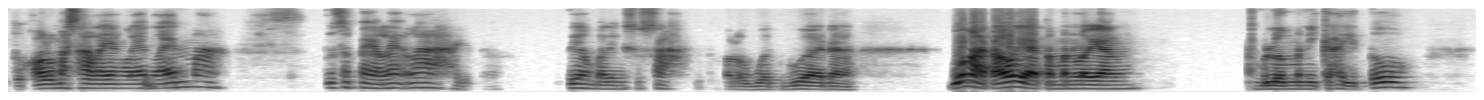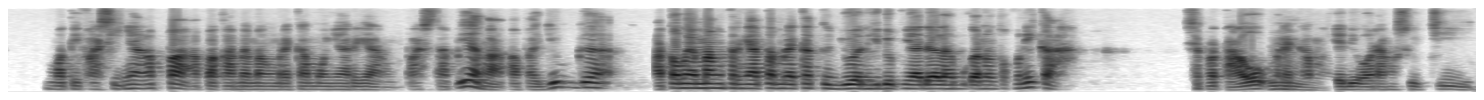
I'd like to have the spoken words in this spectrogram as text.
gitu. Kalau masalah yang lain-lain mah itu sepele lah gitu. Itu yang paling susah gitu, kalau buat gue. Nah gue nggak tahu ya temen lo yang belum menikah itu motivasinya apa? Apakah memang mereka mau nyari yang pas? Tapi ya nggak apa-apa juga. Atau memang ternyata mereka tujuan hidupnya adalah bukan untuk menikah? Siapa tahu Hmm. mereka menjadi orang suci.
